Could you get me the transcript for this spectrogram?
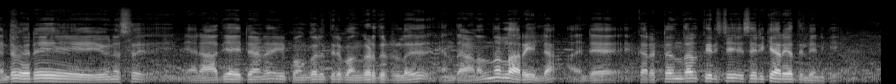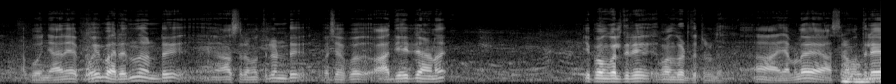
എന്റെ പേര് യൂനസ്. ഞാൻ ആദ്യമായിട്ടാണ് ഈ പൊങ്കലത്തിൽ പങ്കെടുത്തിട്ടുള്ളത്. എന്താണെന്നുള്ള അറിയില്ല. അതിന്റെ കറക്റ്റ് എന്താണ് തിരിച്ച് ശരിക്കും അറിയത്തില്ല എനിക്ക്. അപ്പോൾ ഞാൻ എപ്പോഴും വരുന്നുണ്ട് ആശ്രമത്തിലുണ്ട്. പക്ഷേ അപ്പോൾ ആദ്യമായിട്ടാണ് ഈ പൊങ്കലത്തിൽ പങ്കെടുത്തിട്ടുള്ളത്. ആ നമ്മളെ ആശ്രമത്തിലെ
